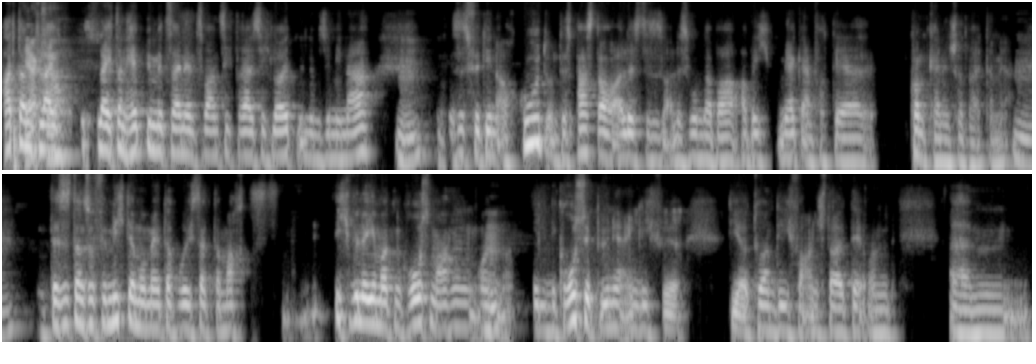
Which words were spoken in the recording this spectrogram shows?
Hat dann ja, vielleicht, ist vielleicht dann happy mit seinen 20, 30 Leuten in einem Seminar. Mhm. Das ist für den auch gut und das passt auch alles, das ist alles wunderbar. Aber ich merke einfach, der kommt keinen Schritt weiter mehr. Mhm. Das ist dann so für mich der Moment, auch, wo ich sage, da macht's, ich will ja jemanden groß machen und mhm. eine große Bühne eigentlich für die Autoren, die ich veranstalte. Und ähm,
